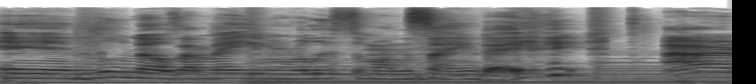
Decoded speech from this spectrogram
And who knows i may even release them on the same day. I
